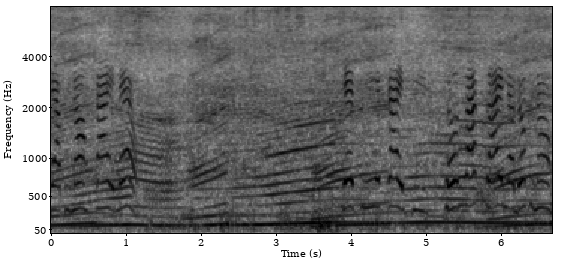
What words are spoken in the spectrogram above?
แล้วพี่น้องใกล้แล้วเจ๊พีใกล้พีเชิงรักใจแล้วเด้อพี่น้อง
